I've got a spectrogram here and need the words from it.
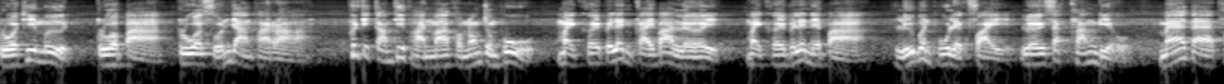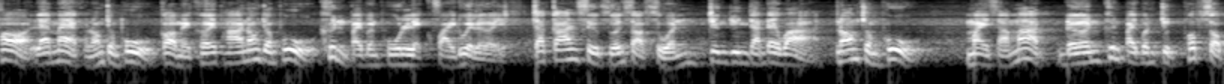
กลัวที่มืด กลัวป่า กลัวสวนยางพารา พฤติกรรมที่ผ่านมาของน้องชมพู่ ไม่เคยไปเล่นไกลบ้านเลย ไม่เคยไปเล่นในป่า หรือบนภูเหล็กไฟเลยสักครั้งเดียว แม้แต่พ่อและแม่ของน้องชมพู่ก็ไม่เคยพาน้องชมพู่ขึ้นไปบนภูเหล็กไฟด้วยเลย จากการสืบสวนสอบสวนจึงยืนยันได้ว่า น้องชมพู่ไม่สามารถเดินขึ้นไปบนจุดพบศพ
